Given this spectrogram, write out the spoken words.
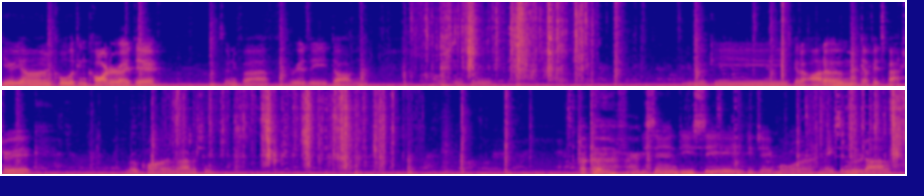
Kerryon. Cool looking Carter right there. 75. Ridley, Dalton. Rookies. Got an auto. Minkah Fitzpatrick. Roquan Robertson. Ferguson, DC, DJ Moore, Mason Rudolph,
